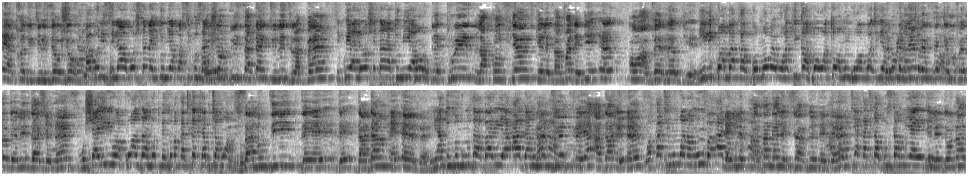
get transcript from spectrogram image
est en train d'utiliser aujourd'hui. Aujourd'hui, Satan utilise la peur pour détruire la confiance que les enfants de Dieu ont envers leur Dieu. Le premier verset que nous venons de lire dans Genèse, ça nous dit d'Adam et Ève. Quand Dieu créa Adam et Ève, wakati mungu anamuumba il les plaça dans le jardin d'Éden, akawatia katika bustani ya il donna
